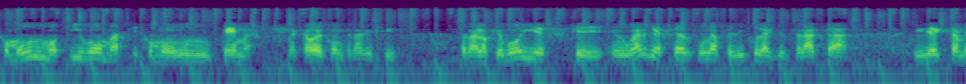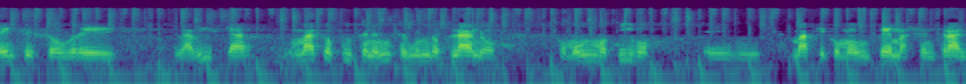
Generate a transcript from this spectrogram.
como un motivo más que como un tema. Me acabo de contradecir. Pero a lo que voy es que en lugar de hacer una película que trata directamente sobre la vista, más lo puse en un segundo plano como un motivo, eh, más que como un tema central.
